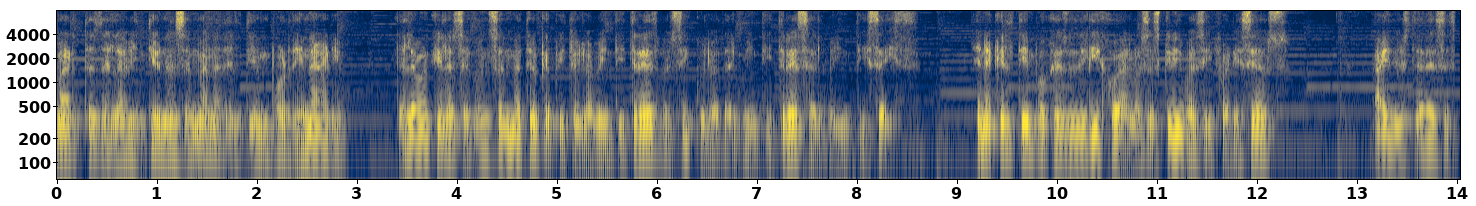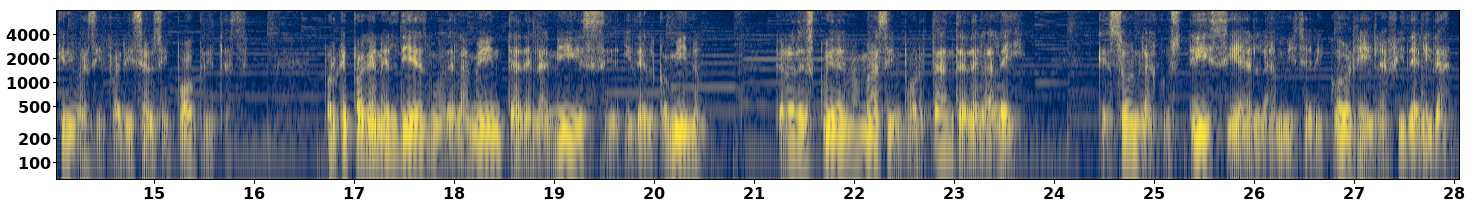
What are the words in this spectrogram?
martes de la 21 semana del tiempo ordinario del Evangelio según San Mateo capítulo 23, versículo del 23 al 26. En aquel tiempo Jesús dijo a los escribas y fariseos, «Ay de ustedes escribas y fariseos hipócritas, porque pagan el diezmo de la menta, del anís y del comino, pero descuidan lo más importante de la ley, que son la justicia, la misericordia y la fidelidad.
